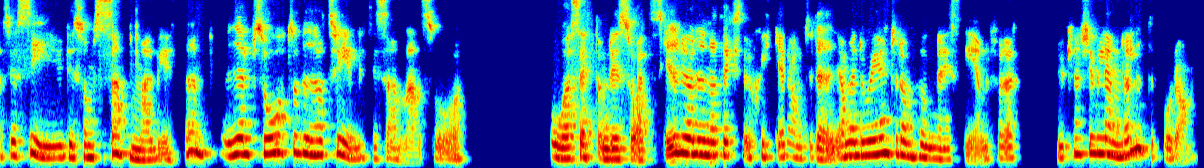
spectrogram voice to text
Alltså jag ser ju det som samarbeten. Vi hjälps åt och vi har trevligt tillsammans. Och oavsett om det är så att skriver jag dina texter och skickar dem till dig, ja men då är ju inte de huggna i sten för att du kanske vill ändra lite på dem.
